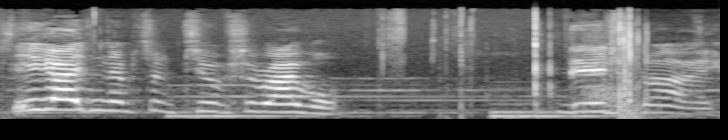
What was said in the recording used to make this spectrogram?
see you guys in episode 2 of Survival. Goodbye.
